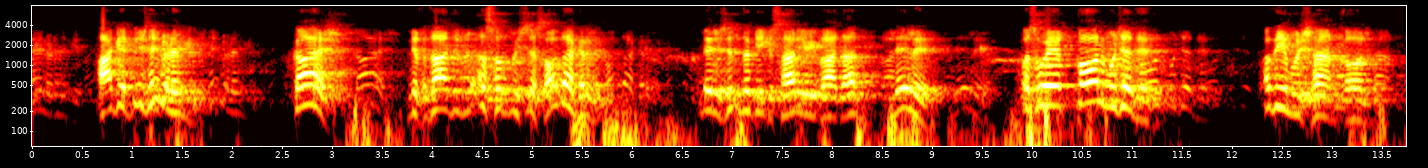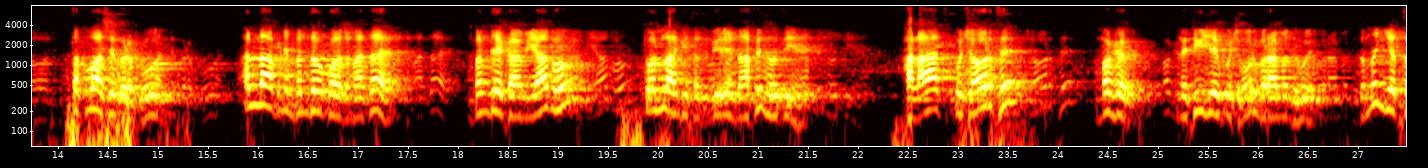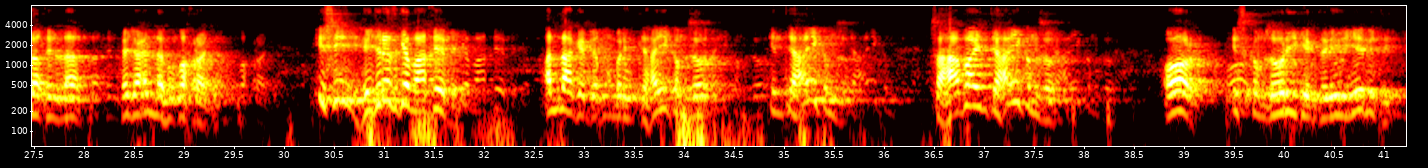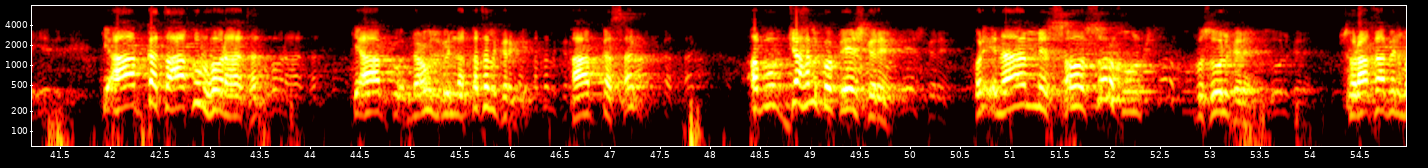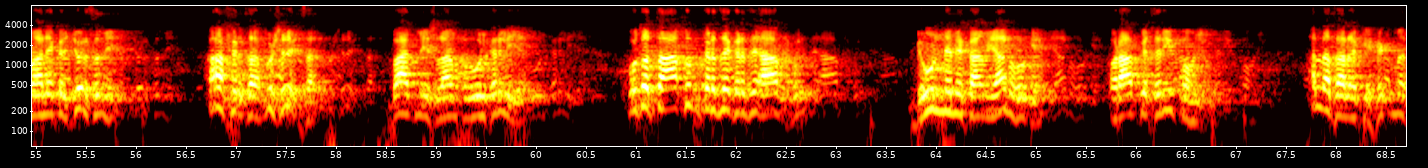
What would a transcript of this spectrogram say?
آگے پیچھے لڑیں گے۔ کاش مقداد ابن اسد مجھ سے سودا کر لے میری زندگی کی ساری عبادات لے لے۔ بس وہ ایک قول مجھے دے دے۔ عظیم الشان قول۔ تقوا سے بھرپور۔ اللہ اپنے بندوں کو آزماتا ہے۔ بندے کامیاب ہو تو اللہ کی تدبیریں نافذ ہوتی ہیں۔ حالات کچھ اور تھے مگر نتیجے کچھ اور برآمد ہوئے۔ تو من یتق اللہ یجعل له مخرجا۔ اسی ہجرت کے واقعے میں اللہ کے پیغمبر انتہائی کمزور انتہائی کمزور صحابہ انتہائی کمزور اور اس کمزوری کی ایک دلیل یہ بھی تھی کہ آپ کا تعاقب ہو رہا تھا کہ آپ کو نعوذ باللہ قتل کر کے آپ کا سر ابو جہل کو پیش کریں اور انعام میں سو سر خون وصول کریں۔ سوراخا بن مالک الجرثمی کافر تھا مشرق تھا، بعد میں اسلام قبول کر لیا۔ وہ تو تعاقب کرتے کرتے آپ کو ڈھونڈنے میں کامیاب ہو گیا اور آپ کے قریب پہنچ گئے۔ اللہ تعالیٰ کی حکمت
